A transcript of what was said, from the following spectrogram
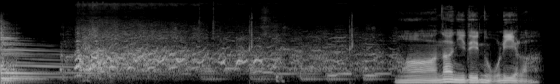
啊，那你得努力了。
